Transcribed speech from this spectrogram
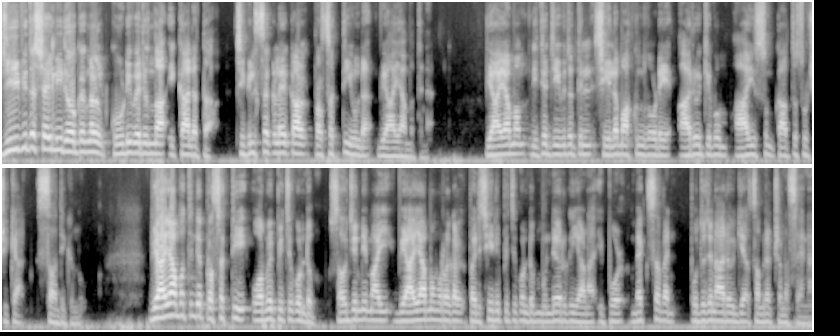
ജീവിതശൈലി രോഗങ്ങൾ കൂടി വരുന്ന ഇക്കാലത്ത് ചികിത്സകളേക്കാൾ പ്രസക്തിയുണ്ട് വ്യായാമത്തിന്. വ്യായാമം നിത്യജീവിതത്തിൽ ശീലമാക്കുന്നതോടെ ആരോഗ്യവും ആയുസ്സും കാത്തുസൂക്ഷിക്കാൻ സാധിക്കുന്നു. വ്യായാമത്തിന്റെ പ്രസക്തി ഓർമ്മിപ്പിച്ചുകൊണ്ടും സൗജന്യമായി വ്യായാമമുറകൾ പരിശീലിപ്പിച്ചുകൊണ്ടും മുന്നേറുകയാണ് ഇപ്പോൾ മെക്സവൻ പൊതുജനാരോഗ്യ സംരക്ഷണ സേന.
